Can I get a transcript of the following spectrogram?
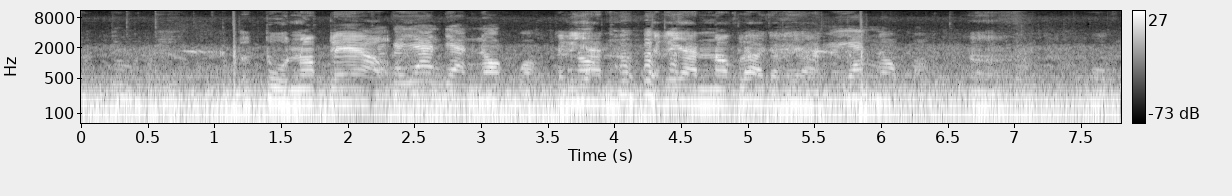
รถตู้ติรถตู้น็อกแล้วจักรยานย่านนอกบ่จักรยานนอกจักรยานน็อกแล้วจักรยานจักรยานนอกบ่เออโอ้โห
